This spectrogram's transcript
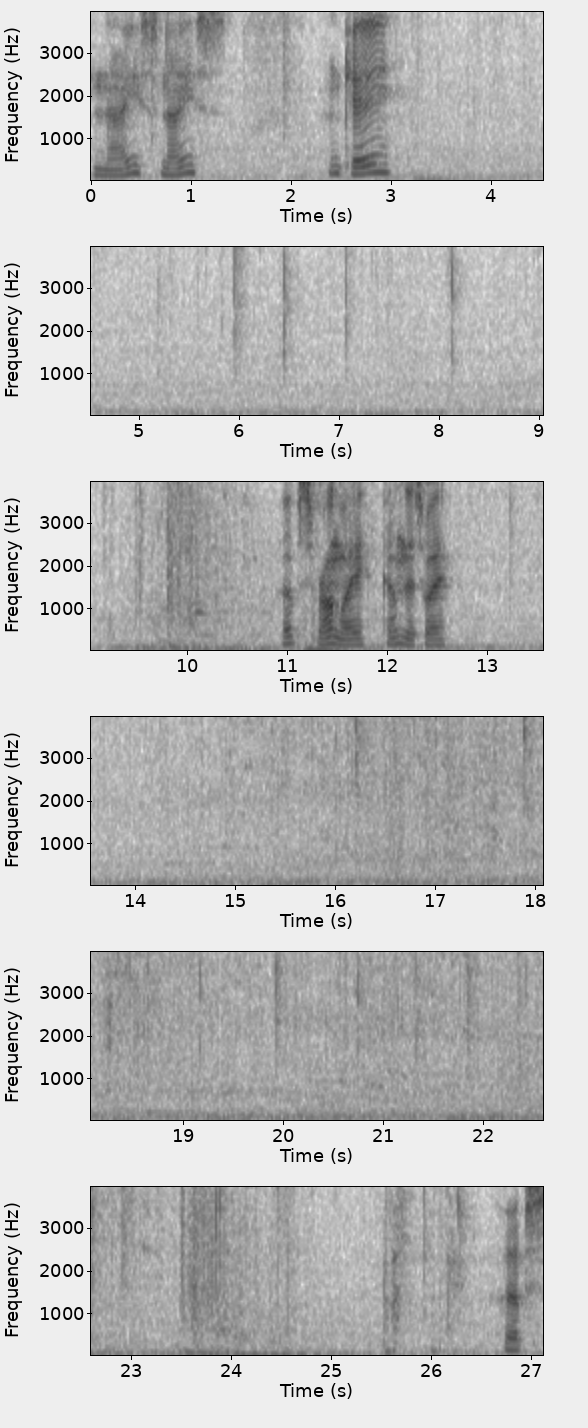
Nice, nice. Okay. Oops, wrong way. Come this way. Oops.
